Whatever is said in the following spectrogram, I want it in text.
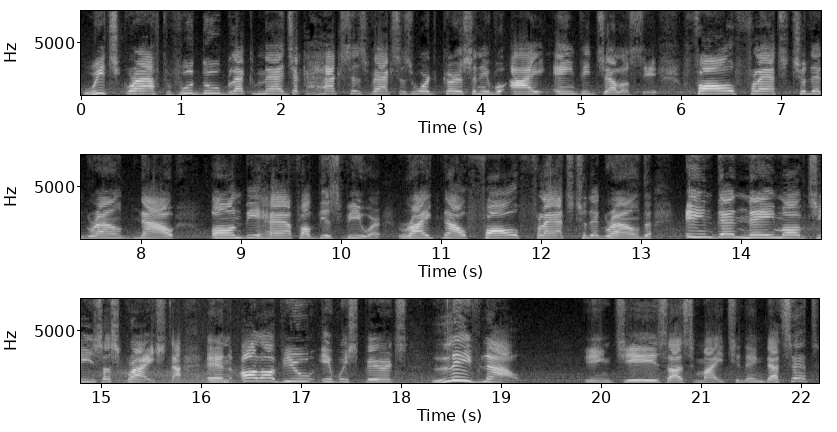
witchcraft, voodoo, black magic, hexes, vexes, word curse, and evil eye, envy, jealousy. Fall flat to the ground now on behalf of this viewer right now fall flat to the ground in the name of Jesus Christ. And all of you evil spirits, leave now in Jesus' mighty name. That's it.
